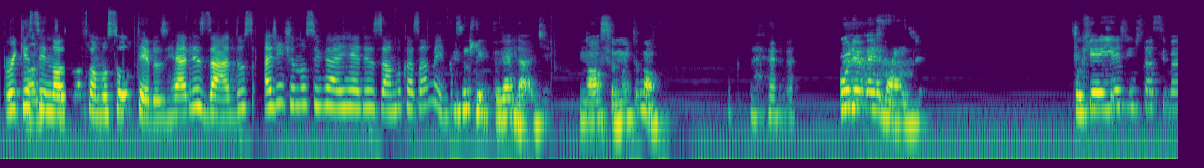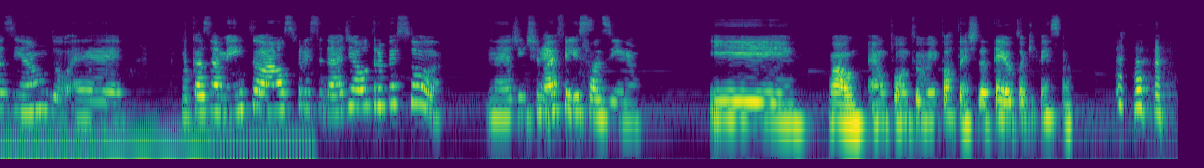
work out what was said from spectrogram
Porque Olha. se nós não somos solteiros realizados, a gente não se vai realizar no casamento. É verdade. Nossa, muito bom. Pura verdade. Porque aí a gente está se baseando é, no casamento, a nossa felicidade é a outra pessoa, né? A gente não é, é feliz sozinho. E, uau, é um ponto bem importante. Até eu tô aqui pensando.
